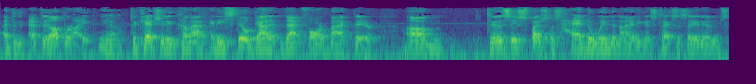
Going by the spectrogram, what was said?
at the at the upright Yeah. to catch it and come out, and he still got it that far back there. Um, Tennessee specialists had to win tonight against Texas A&M's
